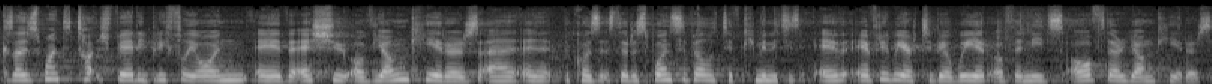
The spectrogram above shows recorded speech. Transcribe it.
because I just want to touch very briefly on uh, the issue of young carers uh, uh, because it's the responsibility of communities ev everywhere to be aware of the needs of their young carers.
